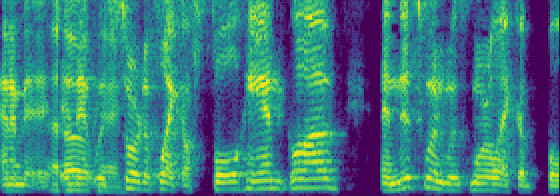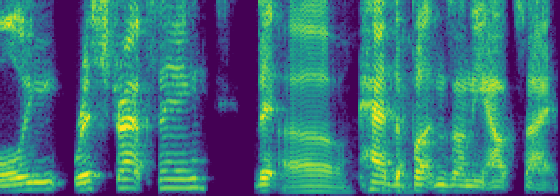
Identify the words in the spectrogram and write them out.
and I mean, okay. that was sort of like a full hand glove, and this one was more like a bowling wrist strap thing that oh, had okay. the buttons on the outside.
